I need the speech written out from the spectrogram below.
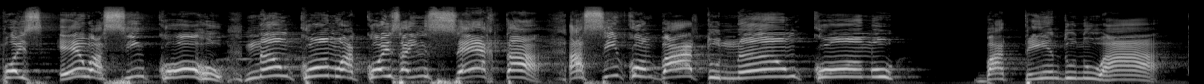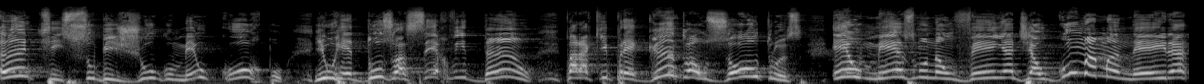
pois eu assim corro, não como a coisa incerta, assim combato, não como batendo no ar antes subjugo o meu corpo e o reduzo à servidão, para que pregando aos outros, eu mesmo não venha de alguma maneira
